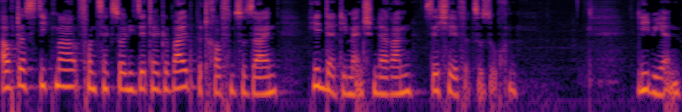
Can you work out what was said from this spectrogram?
Auch das Stigma, von sexualisierter Gewalt betroffen zu sein, hindert die Menschen daran, sich Hilfe zu suchen. Libyen.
